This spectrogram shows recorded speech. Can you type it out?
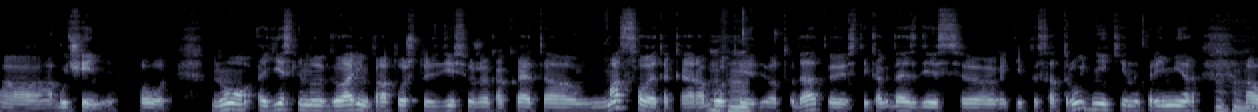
а, обучение. Вот. Но если мы говорим про то, что здесь уже какая-то массовая такая работа Мгм. идет, да, то есть и когда здесь э, какие-то сотрудники, например, Мгм.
